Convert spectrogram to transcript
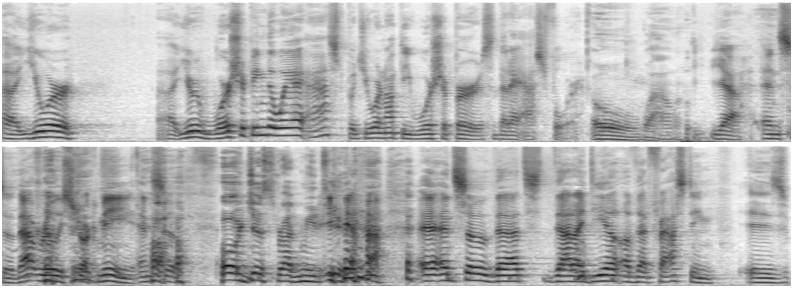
uh, you're uh, you're worshiping the way I asked, but you are not the worshipers that I asked for. oh wow Yeah, and so that really struck me, and so oh it just struck me too yeah, and and so that's that idea of that fasting is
